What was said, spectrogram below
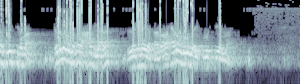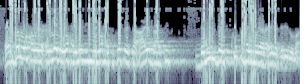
ده في كده بقى انما لو مقر عربي انا لغنا يا كانوا راح يروحوا يقولوا إيش مستي ما ان بل هو علم الروح اللي من روح تفسيرها إيه بس دليل بيكون هاي مو يا رايك دليل ما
